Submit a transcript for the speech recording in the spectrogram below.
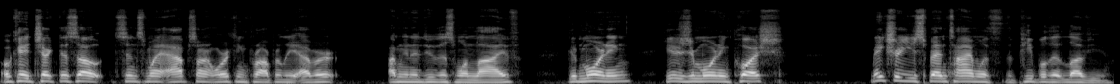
Okay, check this out. Since my apps aren't working properly ever, I'm going to do this one live. Good morning. Here's your morning push. Make sure you spend time with the people that love you.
